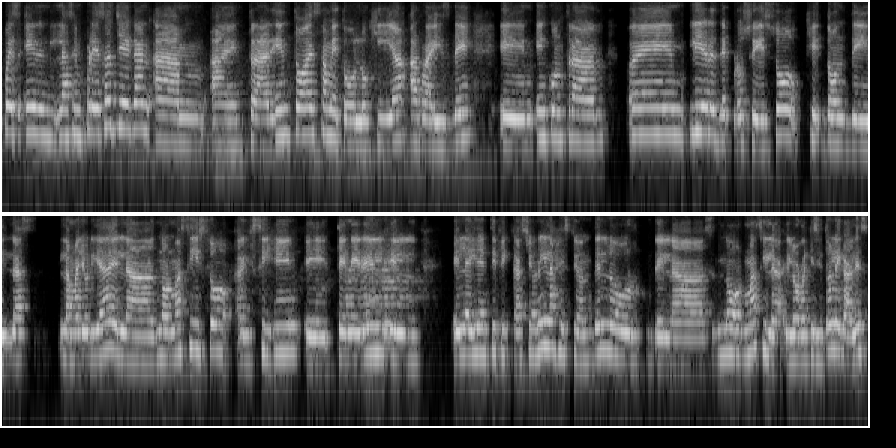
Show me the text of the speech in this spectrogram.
pues las empresas llegan a, entrar en toda esta metodología a raíz de em, encontrar em, líderes de proceso que, donde las, la mayoría de las normas ISO exigen eh, tener el, la identificación y la gestión de, de las normas y, los requisitos legales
